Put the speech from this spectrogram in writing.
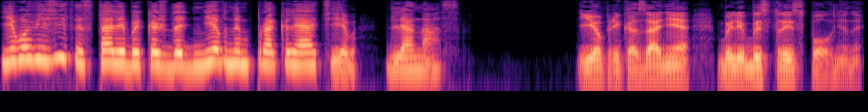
его визиты стали бы каждодневным проклятием для нас. Ее приказания были быстро исполнены.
